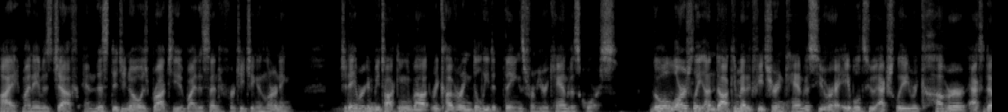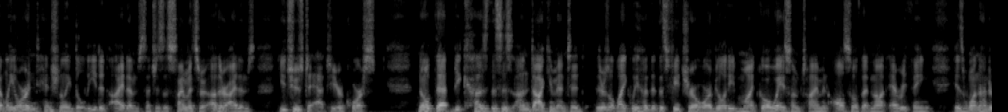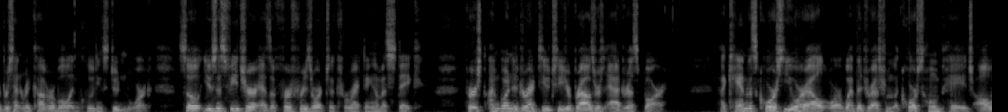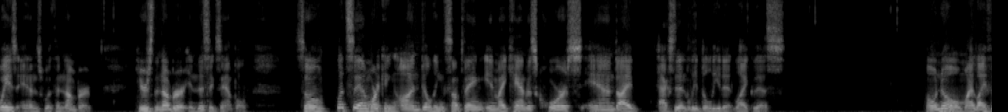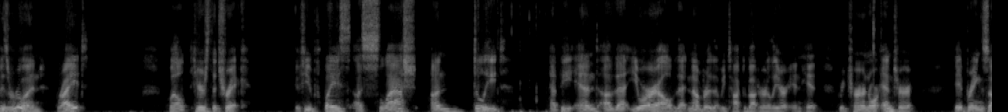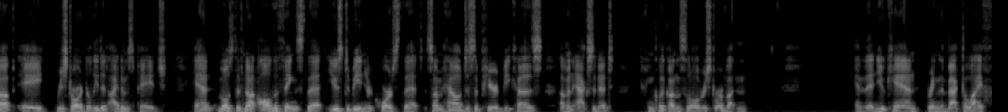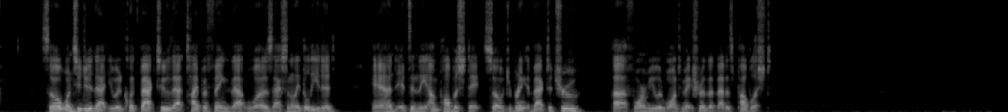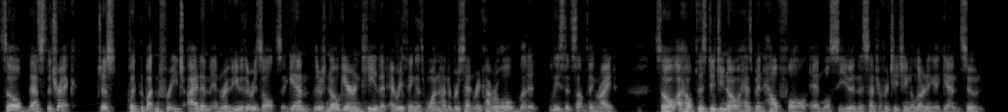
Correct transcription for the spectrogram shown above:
Hi, my name is Jeff, and this Did You Know is brought to you by the Center for Teaching and Learning. Today we're going to be talking about recovering deleted things from your Canvas course. Though a largely undocumented feature in Canvas, you are able to actually recover accidentally or intentionally deleted items such as assignments or other items you choose to add to your course. Note that because this is undocumented, there's a likelihood that this feature or ability might go away sometime and also that not everything is 100% recoverable, including student work. So use this feature as a first resort to correcting a mistake. First, I'm going to direct you to your browser's address bar. A Canvas course URL or web address from the course homepage always ends with a number. Here's the number in this example. So let's say I'm working on building something in my Canvas course and I accidentally delete it like this. Oh no, my life is ruined, right? Well, here's the trick. If you place a slash undelete at the end of that URL, that number that we talked about earlier, and hit return or enter, it brings up a restore deleted items page. And most, if not all, the things that used to be in your course that somehow disappeared because of an accident, you can click on this little restore button. And then you can bring them back to life. So once you do that, you would click back to that type of thing that was accidentally deleted, and it's in the unpublished state. So to bring it back to true uh, form, you would want to make sure that that is published. So that's the trick. Just click the button for each item and review the results. Again, there's no guarantee that everything is 100% recoverable, but at least it's something, right? So I hope this Did You Know has been helpful, and we'll see you in the Center for Teaching and Learning again soon.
